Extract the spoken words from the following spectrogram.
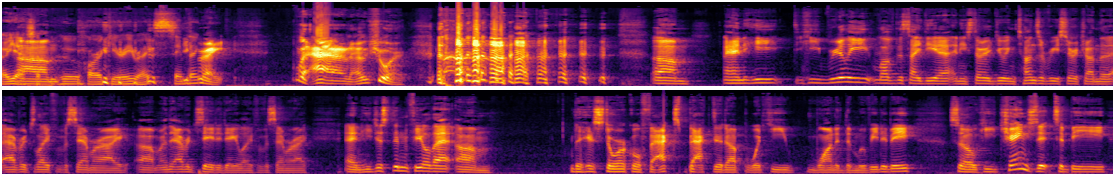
Oh yeah, Um, seppuku, harakiri, right? Same thing. Right. Well, I don't know. Sure. um, and he he really loved this idea, and he started doing tons of research on the average life of a samurai, um, or the average day to day life of a samurai, and he just didn't feel that um, the historical facts backed it up what he wanted the movie to be. So he changed it to be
